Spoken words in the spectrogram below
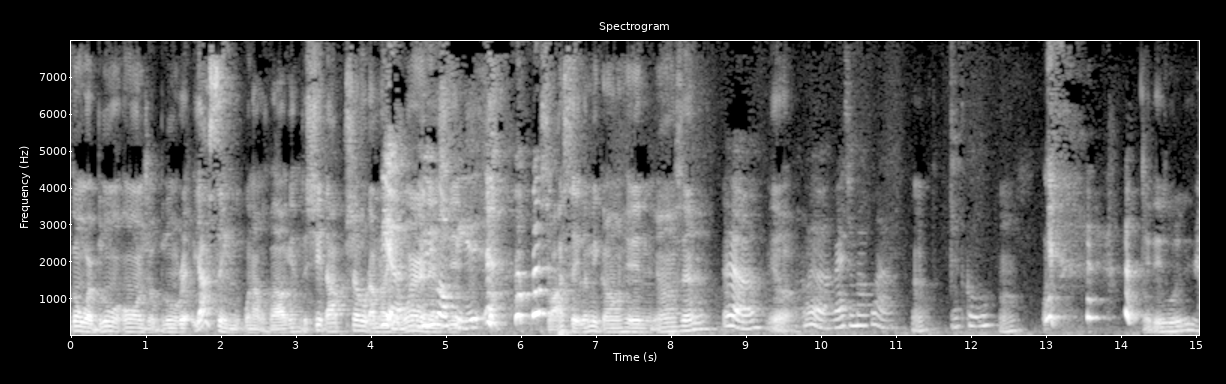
gonna wear blue and orange or blue and red. Y'all seen when I was vlogging the shit I showed. I'm not even wearing you that gonna shit. it. So I say, let me go ahead and you know what I'm saying? yeah, Yeah, yeah, matching my fly. Yeah. That's cool. it is what it is.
